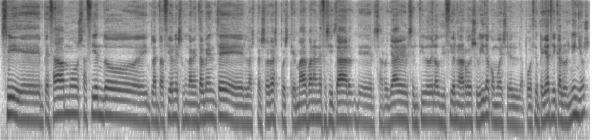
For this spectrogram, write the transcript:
Sí, eh, empezamos haciendo eh, implantaciones fundamentalmente en las personas pues, que más van a necesitar desarrollar el sentido de la audición a lo largo de su vida, como es la población pediátrica, los niños,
